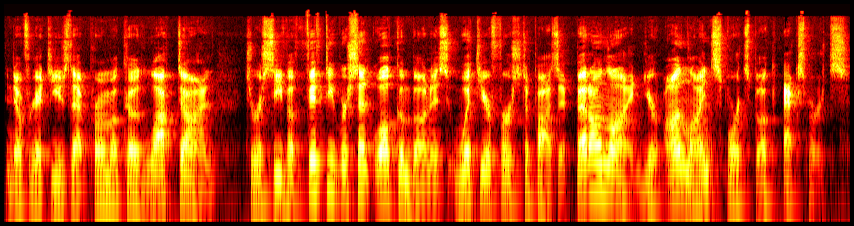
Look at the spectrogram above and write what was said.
And don't forget to use that promo code locked on to receive a 50% welcome bonus with your first deposit. Bet online, your online sportsbook experts.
